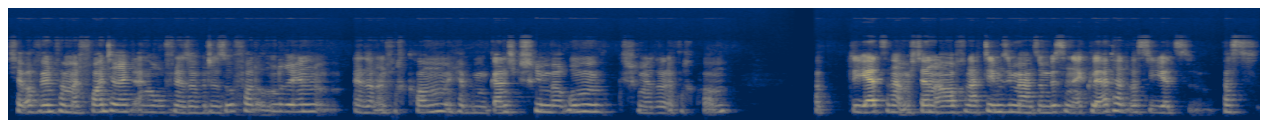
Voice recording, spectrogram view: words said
Ich habe auf jeden Fall meinen Freund direkt angerufen, er soll bitte sofort umdrehen, er soll einfach kommen. Ich habe ihm gar nicht geschrieben, warum, geschrieben, er soll einfach kommen. Die Ärztin hat mich dann auch, nachdem sie mir halt so ein bisschen erklärt hat, was sie jetzt, was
